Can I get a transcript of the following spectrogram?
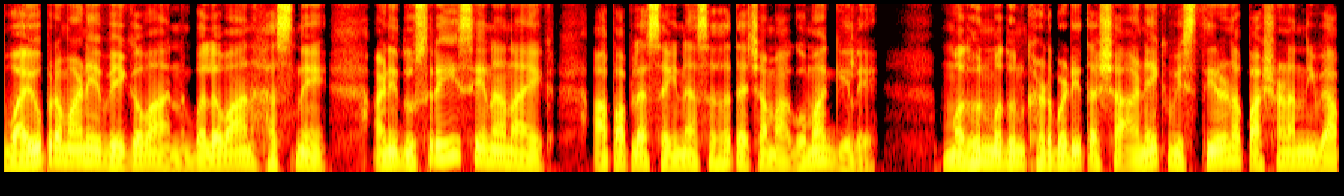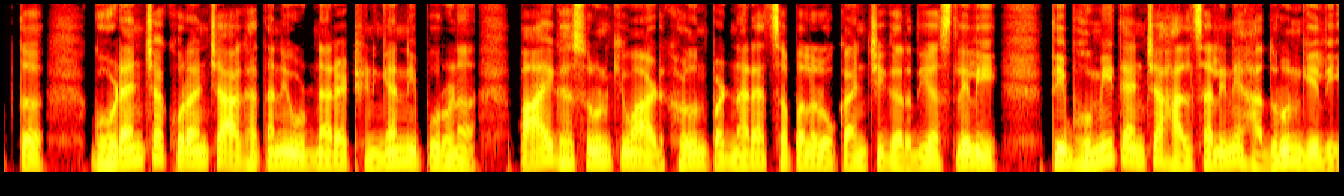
वायूप्रमाणे वेगवान बलवान हसने आणि दुसरेही सेनानायक आपापल्या सैन्यासह त्याच्या मागोमाग गेले. मधूनमधून खडबडीत अशा अनेक विस्तीर्ण पाषाणांनी व्याप्त घोड्यांच्या खुरांच्या आघाताने उडणाऱ्या ठिणग्यांनी पूर्ण पाय घसरून किंवा अडखळून पडणाऱ्या चपल लोकांची गर्दी असलेली ती भूमी त्यांच्या हालचालीने हादरून गेली.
